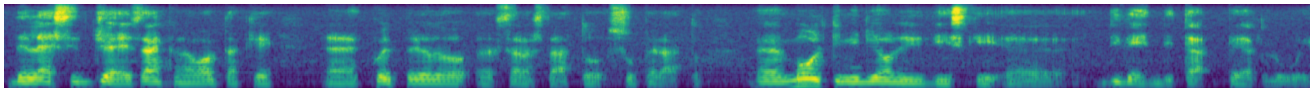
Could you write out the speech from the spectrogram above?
dell'acid jazz anche una volta che quel periodo sarà stato superato. Molti milioni di dischi di vendita per lui.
